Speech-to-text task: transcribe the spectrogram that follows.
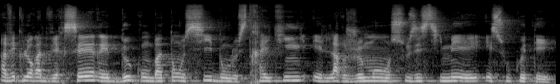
avec leur adversaire. Et deux combattants aussi dont le striking est largement sous-estimé et, sous-coté.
